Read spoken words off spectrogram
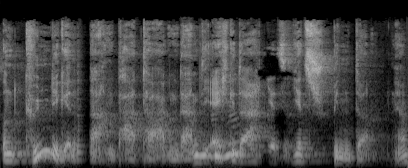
und kündige nach ein paar Tagen. Da haben die echt mhm. gedacht, jetzt, jetzt spinnt er. Ja?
